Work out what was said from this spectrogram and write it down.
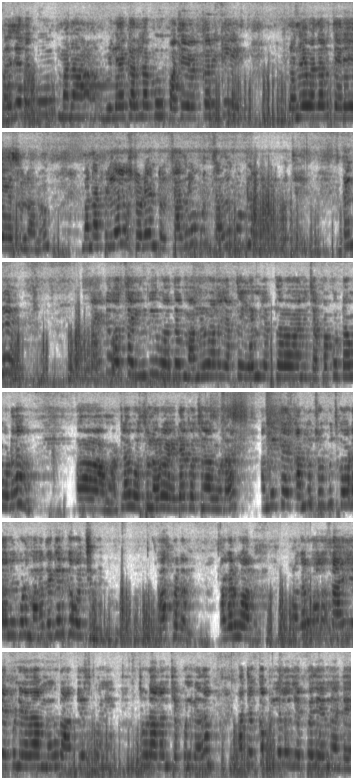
ప్రజలకు మన విలేకరులకు ప్రతి ఒక్కరికి ధన్యవాదాలు తెలియజేస్తున్నాను. మన పిల్లలు స్టూడెంట్ చదువు చదువుకుంటున్నారు ఇక్కడికి వచ్చి. కానీ సైట్ వస్తే ఇంటికి పోతే మమ్మీ వాళ్ళు చెప్తే ఏం చెప్తారో అని చెప్పకుండా కూడా అట్లా వస్తున్నారు హెడేక్ వచ్చినా కూడా. అందుకే కళ్ళు చూపించుకోవడానికి కూడా మన దగ్గరికే వచ్చింది హాస్పిటల్ అగర్వాల్. అగర్వాల్ సాయి చెప్పింది కదా మూడు ఆఫ్ చేసుకొని చూడాలని చెప్పింది కదా. ప్రతి ఒక్క పిల్లలు చెప్పేది ఏంటంటే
